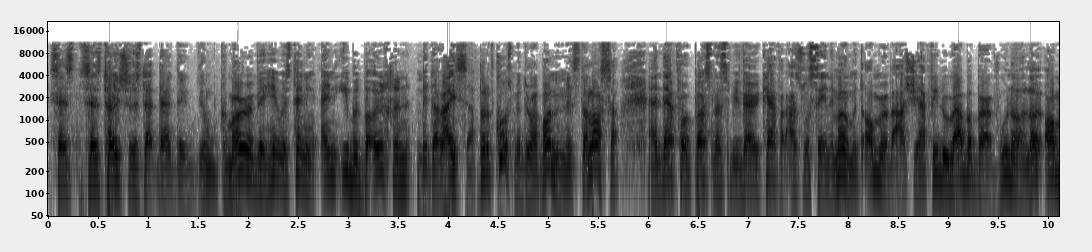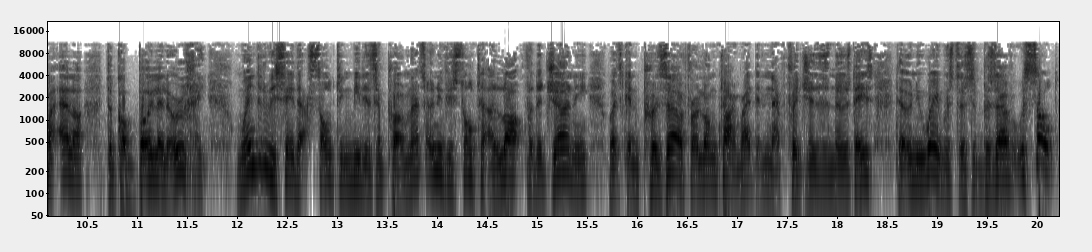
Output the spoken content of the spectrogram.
Says, says Tosfos that the, the, the Gemara over here was telling ein ibud ba'oichlin midaraisa. But of course, midrabanon is the losa. And therefore a person has to be very careful, as we'll say in a moment. When did we say that salting meat is a problem? That's only if you salt it a lot for the journey where it's going to preserve for a long time, right? They didn't have fridges in those days. The only way was to preserve it with salt.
